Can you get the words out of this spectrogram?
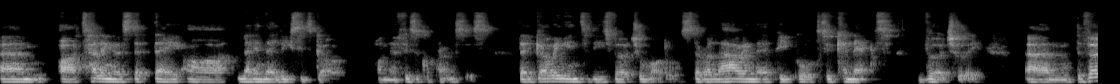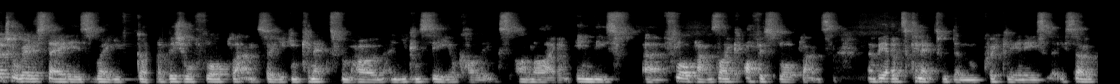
um, are telling us that they are letting their leases go on their physical premises. They're going into these virtual models. They're allowing their people to connect virtually. Um, the virtual real estate is where you've got a visual floor plan, so you can connect from home and you can see your colleagues online in these uh, floor plans, like office floor plans, and be able to connect with them quickly and easily. So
